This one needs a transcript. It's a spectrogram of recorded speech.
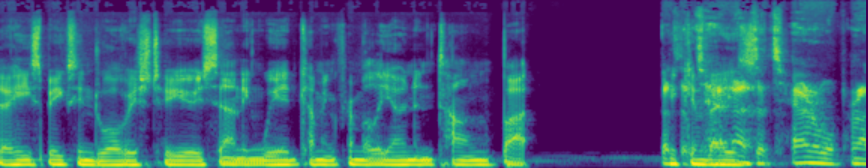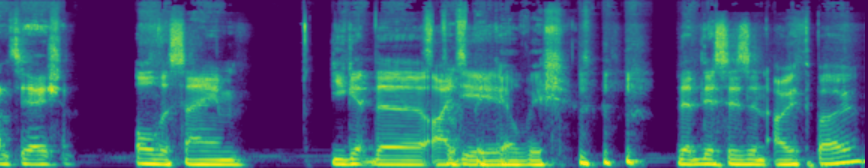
So he speaks in Dwarvish to you, sounding weird coming from a Leonin tongue, but That's, It a, ter- conveys- that's a terrible pronunciation. All the same, you get the Still speak idea elvish. that this is an oath bow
